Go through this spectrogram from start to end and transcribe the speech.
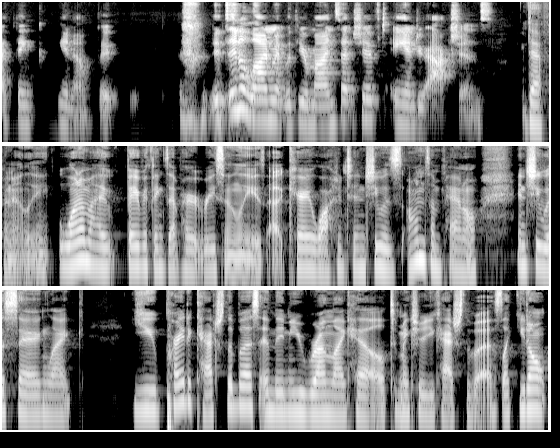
I think, you know, that it's in alignment with your mindset shift and your actions. Definitely. One of my favorite things I've heard recently is uh, Kerry Washington. She was on some panel and she was saying, like, you pray to catch the bus and then you run like hell to make sure you catch the bus. Like, you don't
